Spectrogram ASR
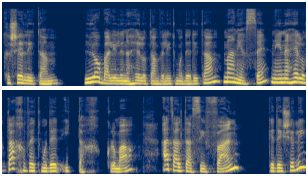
קשה לי איתם, לא בא לי לנהל אותם ולהתמודד איתם, מה אני אעשה? אני אנהל אותך ואתמודד איתך. כלומר, את אל תעשי fun, כדי שלי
